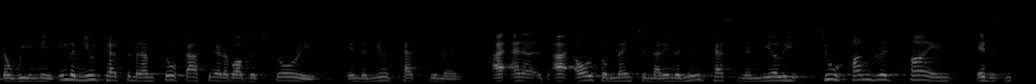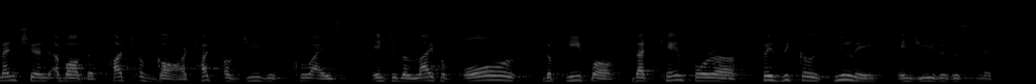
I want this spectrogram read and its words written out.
that we need. In the New Testament, I'm so fascinated about the story in the New Testament. I, and I also mentioned that in the New Testament, nearly 200 times it is mentioned about the touch of God, touch of Jesus Christ into the life of all the people that came for a physical healing in Jesus' midst.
